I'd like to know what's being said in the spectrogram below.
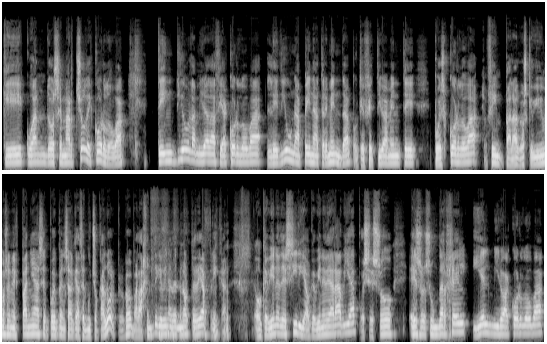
que cuando se marchó de Córdoba, tendió la mirada hacia Córdoba, le dio una pena tremenda, porque efectivamente pues Córdoba, en fin, para los que vivimos en España se puede pensar que hace mucho calor, pero claro, para la gente que viene del norte de África o que viene de Siria o que viene de Arabia, pues eso, eso es un vergel y él miró a Córdoba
